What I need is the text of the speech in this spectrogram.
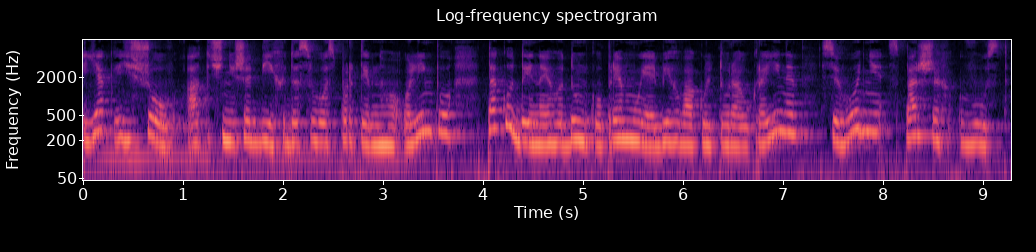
як йшов, а точніше біг до свого спортивного олімпу, та куди, на його думку, прямує бігова культура України сьогодні з перших вуст.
